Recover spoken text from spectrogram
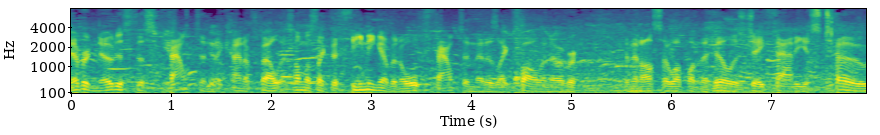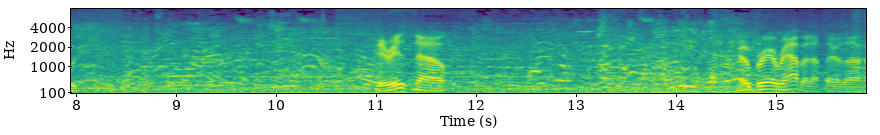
Never noticed this fountain that kind of fell. It's almost like the theming of an old fountain that is like fallen over. And then also up on the hill is J. Thaddeus Toad. There is no no Brer Rabbit up there though.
